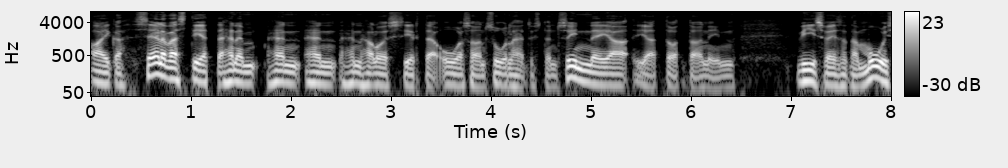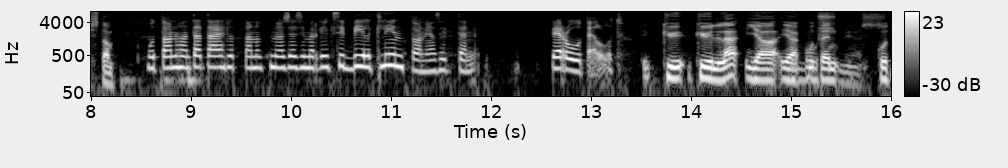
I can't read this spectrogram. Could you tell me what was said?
aika selvästi, että hänen, hän, hän, hän haluaisi siirtää USAn suurlähetystön sinne ja, ja tota, niin, viisi veisata muista. Mutta onhan tätä ehdottanut myös esimerkiksi Bill Clinton ja sitten peruutellut. Ky- kyllä, ja, ja, ja kuten, kut,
